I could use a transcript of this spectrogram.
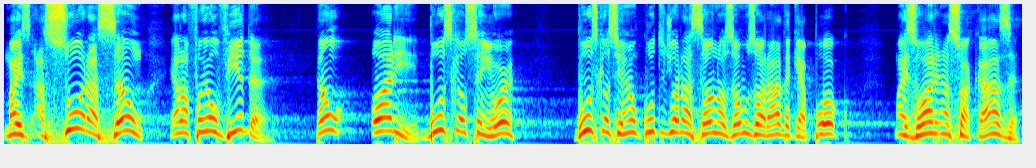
mas a sua oração, ela foi ouvida. Então, ore, busque o Senhor, busque o Senhor, é um culto de oração, nós vamos orar daqui a pouco, mas ore na sua casa,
